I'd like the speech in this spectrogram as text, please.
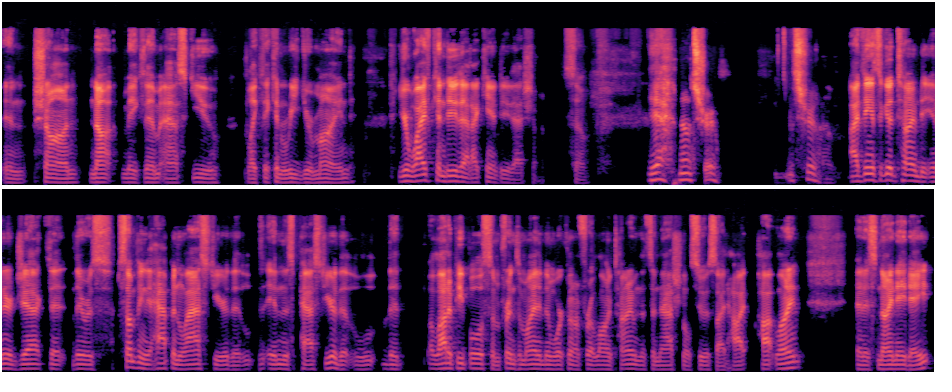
and Sean, not make them ask you like they can read your mind. Your wife can do that. I can't do that, Sean. So, yeah, no, it's true. It's true. Um, I think it's a good time to interject that there was something that happened last year that in this past year that that a lot of people, some friends of mine have been working on for a long time. That's a national suicide hot, hotline, and it's 988.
